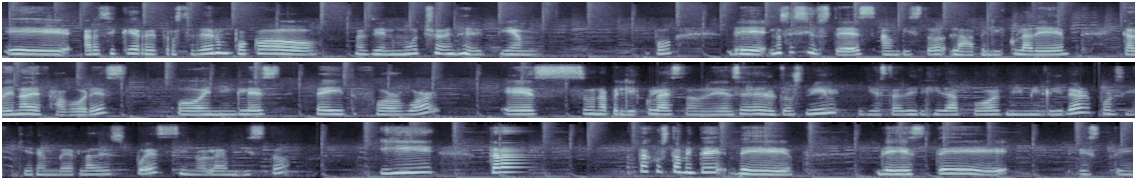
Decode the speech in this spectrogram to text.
eh, ahora sí que retroceder un poco, más bien mucho en el tiempo. De, no sé si ustedes han visto la película de Cadena de Favores o en inglés Paid Forward. Es una película estadounidense del 2000 y está dirigida por Mimi Leader, por si quieren verla después, si no la han visto. Y trata justamente de, de este, este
